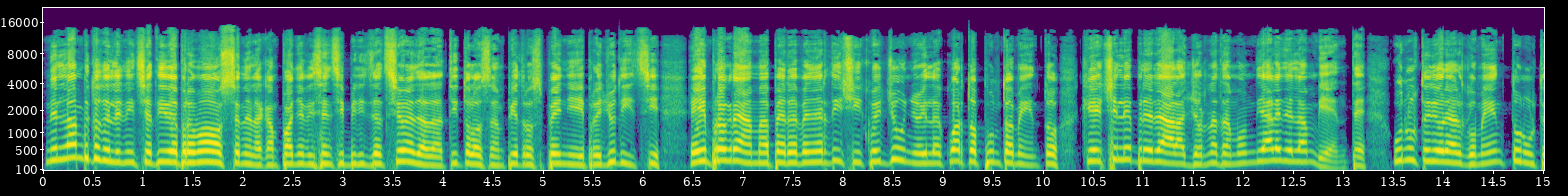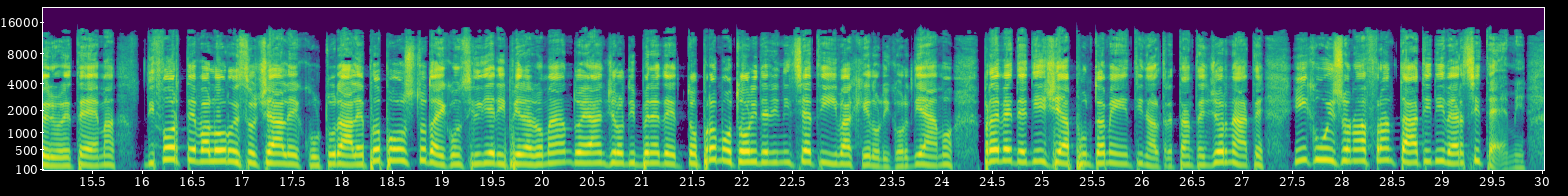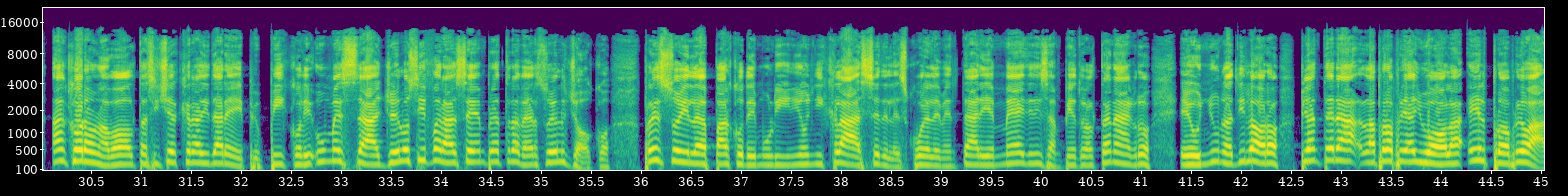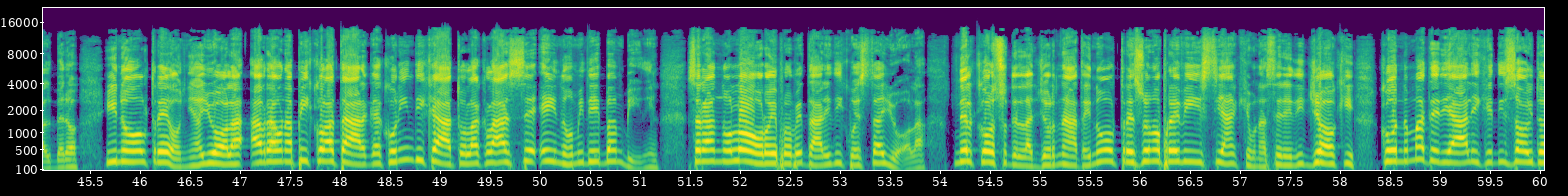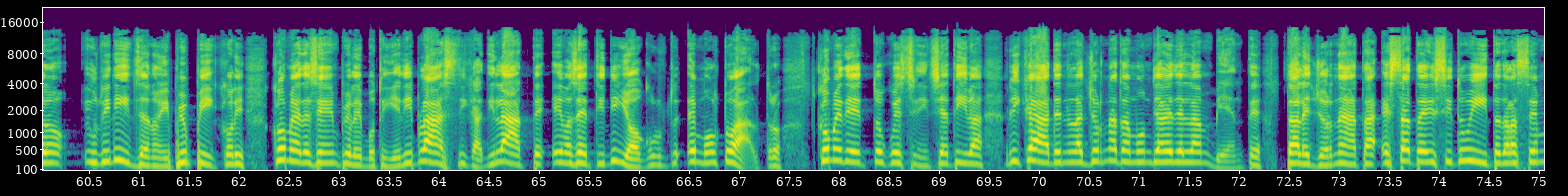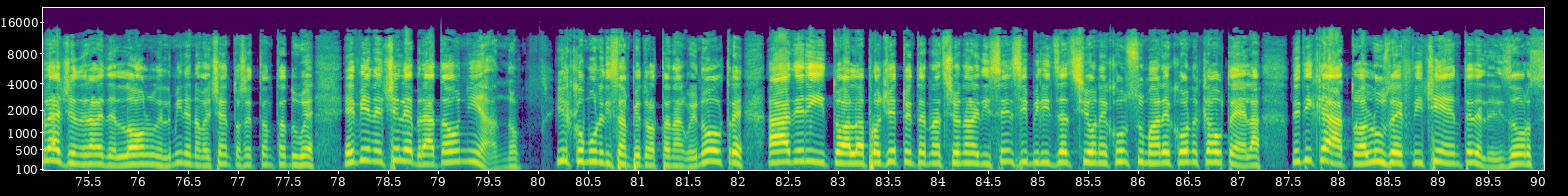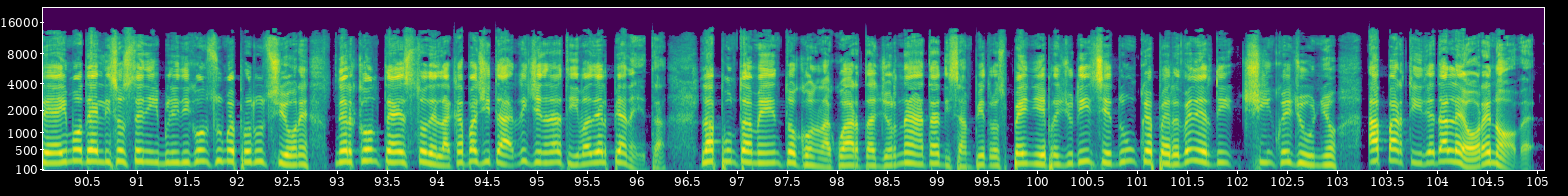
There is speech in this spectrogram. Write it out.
Nell'ambito delle iniziative promosse nella campagna di sensibilizzazione dal titolo San Pietro spegne i pregiudizi è in programma per venerdì 5 giugno il quarto appuntamento che celebrerà la giornata mondiale dell'ambiente, un ulteriore argomento, un ulteriore tema di forte valore sociale e culturale proposto dai consiglieri Piera Romando e Angelo Di Benedetto, promotori dell'iniziativa che, lo ricordiamo, prevede 10 appuntamenti in altrettante giornate in cui sono affrontati diversi temi. Ancora una volta si cercherà di dare ai più piccoli un messaggio e lo si farà sempre attraverso il gioco. Presso il Parco dei Mulini ogni classe delle scuole elementari e medie di San Pietro Altanagro e ognuna di loro pianterà la propria aiuola e il proprio albero. Inoltre ogni aiuola avrà una piccola targa con indicato la classe e i nomi dei bambini. Saranno loro i proprietari di questa aiuola. Nel corso della giornata inoltre sono previsti anche una serie di giochi con materiali che di solito solito utilizzano i più piccoli come ad esempio le bottiglie di plastica, di latte e vasetti di yogurt e molto altro. Come detto questa iniziativa ricade nella giornata mondiale dell'ambiente. Tale giornata è stata istituita dall'Assemblea generale dell'ONU nel 1972 e viene celebrata ogni anno. Il comune di San Pietro Altanagro inoltre ha aderito al progetto internazionale di sensibilizzazione consumare con cautela dedicato all'uso efficiente delle risorse e ai modelli sostenibili di consumo e produzione nel contesto della capacità rigenerativa del pianeta. L'appuntamento con la quarta giornata di San Pietro Spegne i pregiudizi è dunque per venerdì 5 giugno a partire dalle ore 9.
